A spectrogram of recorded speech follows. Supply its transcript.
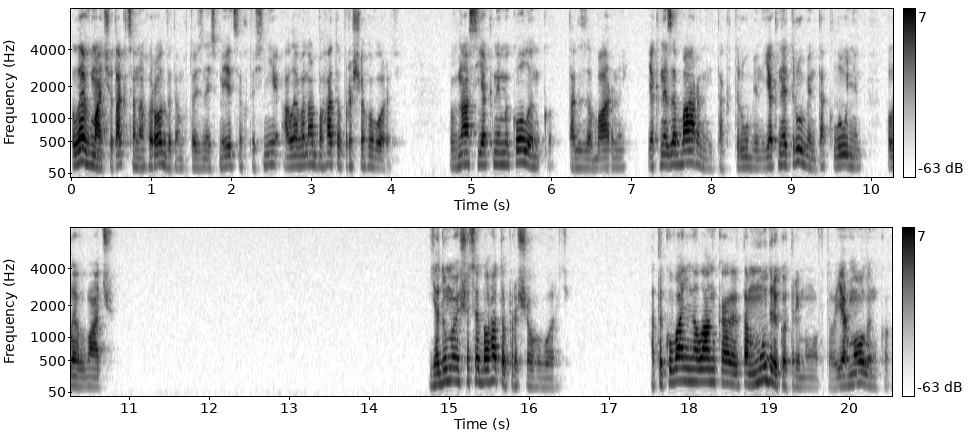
Лев матчу, так, це нагорода, там хтось з неї сміється, хтось ні, але вона багато про що говорить. В нас як не Миколенко, так Забарний. Як не Забарний, так Трубін. Як не Трубін, так Лунін. Лев матчу. Я думаю, що це багато про що говорить. Атакувальна ланка, там Мудрик отримував то, Ярмоленко,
